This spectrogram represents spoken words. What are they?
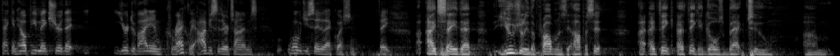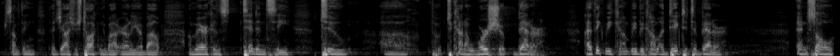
that can help you make sure that you're dividing them correctly. Obviously, there are times. What would you say to that question, Fate? I'd say that usually the problem is the opposite I, I think I think it goes back to um, something that Josh was talking about earlier about Americans' tendency to uh, to kind of worship better. I think we come we become addicted to better. And so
